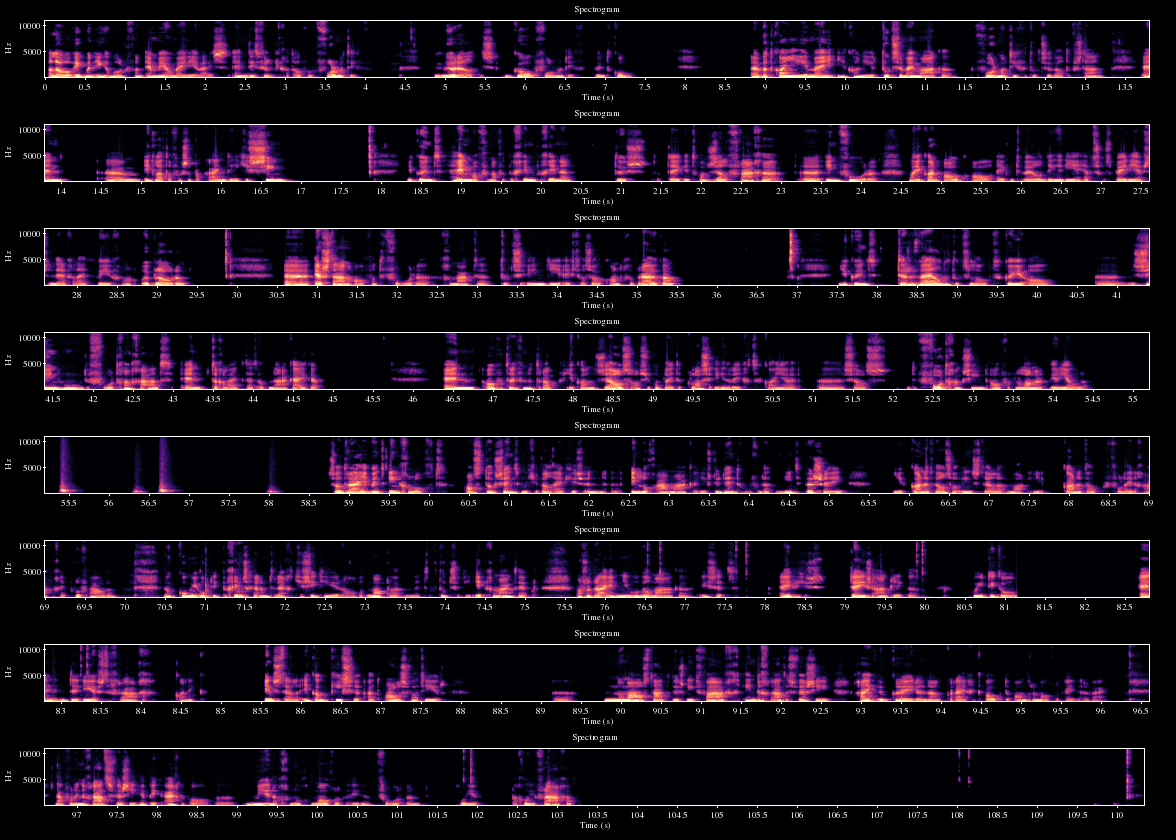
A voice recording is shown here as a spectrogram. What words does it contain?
Hallo, ik ben Ingeborg van MBO Mediawijs en dit filmpje gaat over Formative. De URL is goformative.com. Uh, wat kan je hiermee? Je kan hier toetsen mee maken, formatieve toetsen wel te verstaan. En um, ik laat alvast een paar kleine dingetjes zien. Je kunt helemaal vanaf het begin beginnen. Dus dat betekent gewoon zelf vragen uh, invoeren. Maar je kan ook al eventueel dingen die je hebt, zoals pdf's en dergelijke, kun je gewoon uploaden. Uh, er staan al van tevoren gemaakte toetsen in die je eventueel zo kan gebruiken. Je kunt terwijl de toets loopt, kun je al uh, zien hoe de voortgang gaat en tegelijkertijd ook nakijken. En overtreffende trap, je kan zelfs als je complete klasse inricht, kan je uh, zelfs de voortgang zien over een langere periode. Zodra je bent ingelogd als docent moet je wel eventjes een uh, inlog aanmaken. Je studenten hoeven dat niet per se. Je kan het wel zo instellen, maar je kan het ook volledig AVG-proef houden. Dan kom je op dit beginscherm terecht. Je ziet hier al wat mappen met toetsen die ik gemaakt heb. Maar zodra je een nieuwe wil maken, is het eventjes deze aanklikken. Goede titel. En de eerste vraag kan ik instellen. Ik kan kiezen uit alles wat hier uh, normaal staat, dus niet vaag. In de gratis versie ga ik upgraden dan krijg ik ook de andere mogelijkheden erbij. Nou, voor in de gratis versie heb ik eigenlijk al uh, meer dan genoeg mogelijkheden voor een goede, paar goede vragen.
